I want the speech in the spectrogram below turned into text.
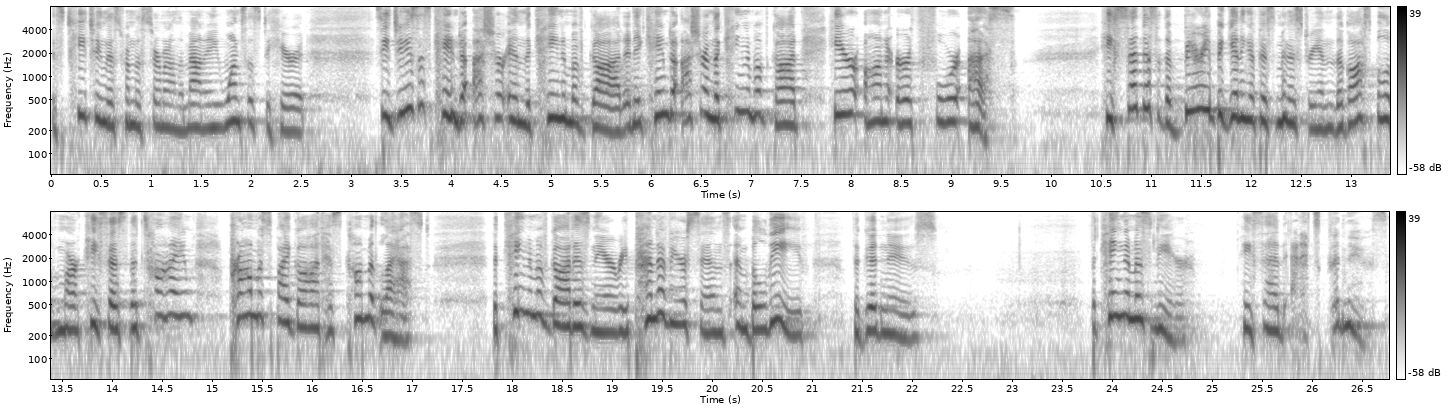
is teaching this from the Sermon on the Mount, and he wants us to hear it. See, Jesus came to usher in the kingdom of God, and he came to usher in the kingdom of God here on earth for us. He said this at the very beginning of his ministry in the Gospel of Mark. He says, The time promised by God has come at last. The kingdom of God is near. Repent of your sins and believe the good news. The kingdom is near, he said, and it's good news.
